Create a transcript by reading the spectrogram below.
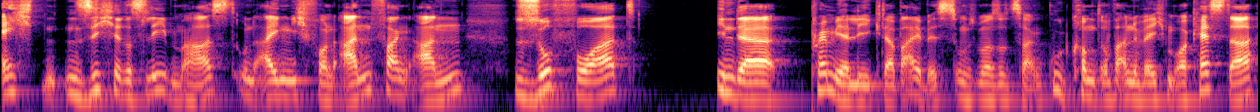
echt ein sicheres Leben hast und eigentlich von Anfang an sofort in der Premier League dabei bist, um es mal sozusagen. Gut, kommt drauf an, in welchem Orchester,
